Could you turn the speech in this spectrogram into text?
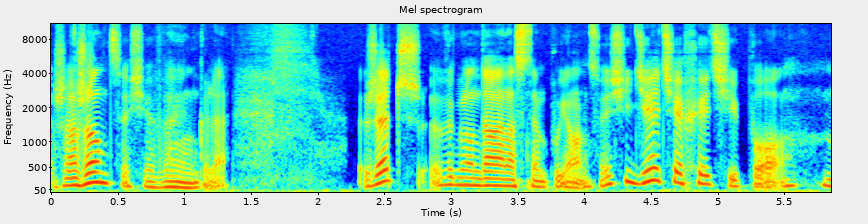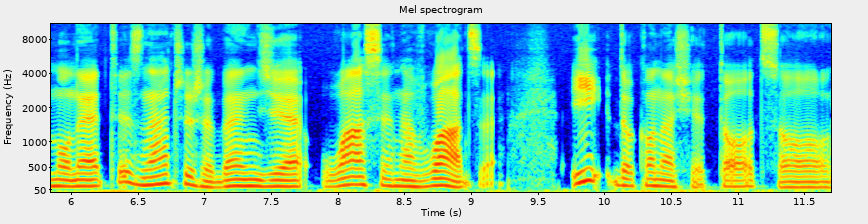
żarzące się węgle. Rzecz wyglądała następująco. Jeśli dziecię chyci po monety, znaczy, że będzie łasę na władzę i dokona się to, co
